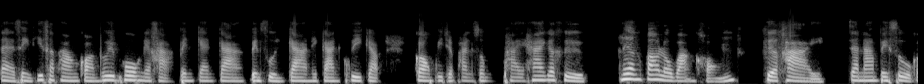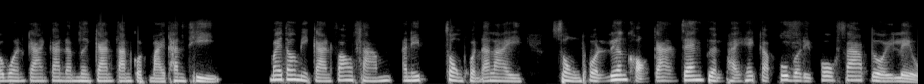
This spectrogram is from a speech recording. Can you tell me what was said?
แต่สิ่งที่สภาองค์กรผู้บริโภคเนี่ยค่ะเป็นแกนกลางเป็นศูนย์กลางในการคุยกับกองผลิตภัณฑ์สมุนไพรให้ก็คือ เรื่องเฝ้าระวังของ เครือข่ายจะนำไปสู่กระบวนการการดำเนินการตามกฎหมายทันที ไม่ต้องมีการเฝ้าซ้ำอันนี้ส่งผลอะไร ส่งผลเรื่องของการแจ้งเตือนภัยให้กับผู้บริโภคทราบโดยเร็ว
